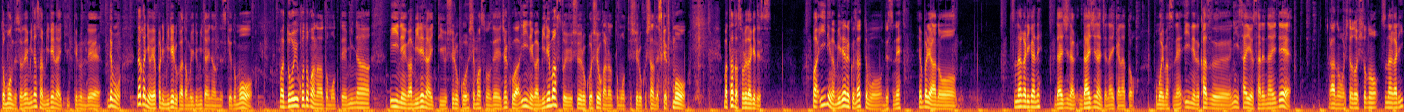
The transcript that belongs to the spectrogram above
と思うんですよね。皆さん見れないって言ってるんで、でも中にはやっぱり見れる方もいるみたいなんですけども、まあ、どういうことかなと思って、みんな、いいねが見れないっていう収録をしてますので、ジャクはいいねが見れますという収録をしようかなと思って収録したんですけども、まあ、ただそれだけです。まあ、いいねが見れなくなってもですね、やっぱりあの、つながりがね、大事な、大事なんじゃないかなと思いますね。いいねの数に左右されないで、あの、人と人のつながり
